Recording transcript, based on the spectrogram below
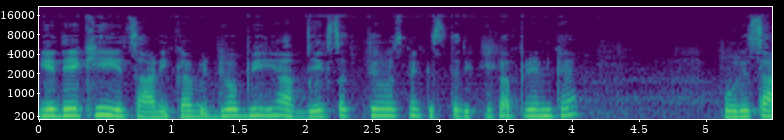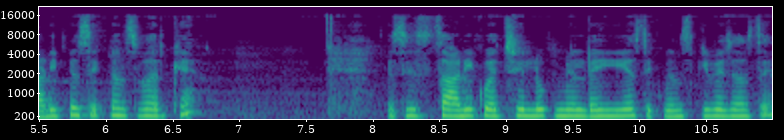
ये देखिए, ये साड़ी का वीडियो भी है। आप देख सकते हो इसमें किस तरीके का प्रिंट है। पूरी साड़ी पे सीक्वेंस वर्क है। इसी साड़ी को अच्छी लुक मिल रही है सीक्वेंस की वजह से।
